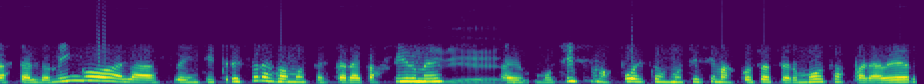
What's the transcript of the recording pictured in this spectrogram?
hasta el domingo a las 23 horas. Vamos a estar acá firmes, hay muchísimos puestos, muchísimas cosas hermosas para ver.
